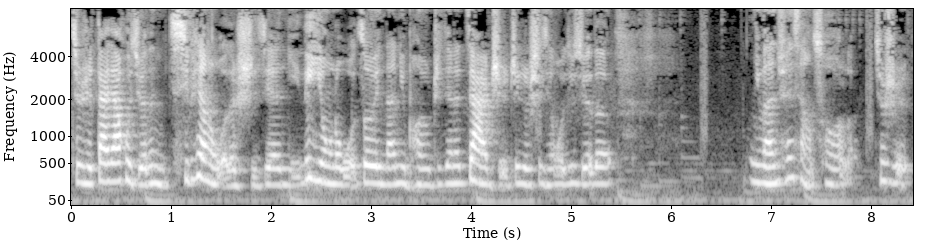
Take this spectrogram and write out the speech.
就是大家会觉得你欺骗了我的时间，你利用了我作为男女朋友之间的价值这个事情，我就觉得你完全想错了，就是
